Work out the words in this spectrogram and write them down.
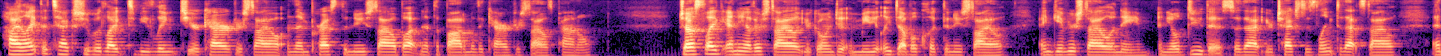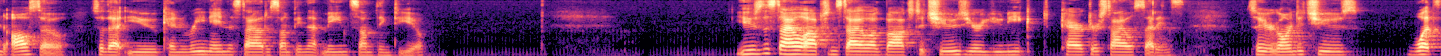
Highlight the text you would like to be linked to your character style and then press the new style button at the bottom of the character styles panel. Just like any other style, you're going to immediately double click the new style and give your style a name. And you'll do this so that your text is linked to that style and also so that you can rename the style to something that means something to you. Use the Style Options dialog box to choose your unique character style settings. So you're going to choose what's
